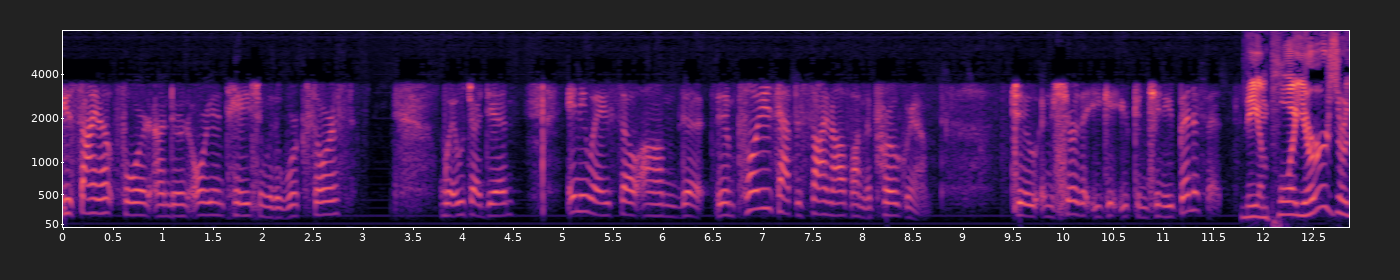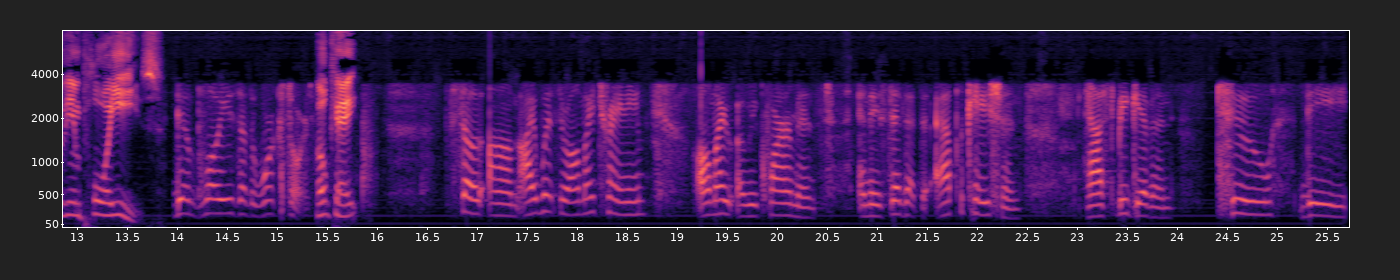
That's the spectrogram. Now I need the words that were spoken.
You sign up for it under an orientation with a work source, which I did. Anyway, so um, the the employees have to sign off on the program to ensure that you get your continued benefits. The employers or the employees? The employees of the work source. Okay. So um, I went through all my training, all my uh, requirements, and they said that the application has to be given to the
